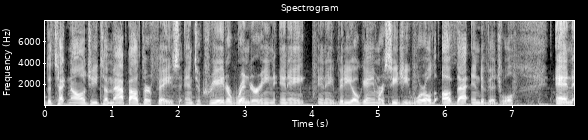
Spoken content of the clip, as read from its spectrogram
the technology to map out their face and to create a rendering in a in a video game or cg world of that individual. And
